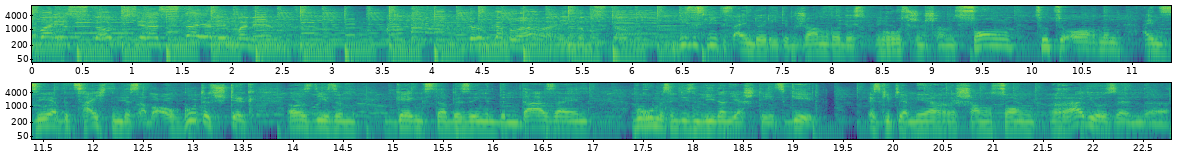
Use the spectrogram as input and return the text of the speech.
в баре сток Все растаяли в момент. Вдруг облава и гоп-стоп Dieses Lied ist eindeutig dem Genre des russischen Chanson zuzuordnen. Ein sehr bezeichnendes, aber auch gutes Stück aus diesem Gangster-besingenden Dasein, worum es in diesen Liedern ja stets geht. Es gibt ja mehrere Chanson-Radiosender,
